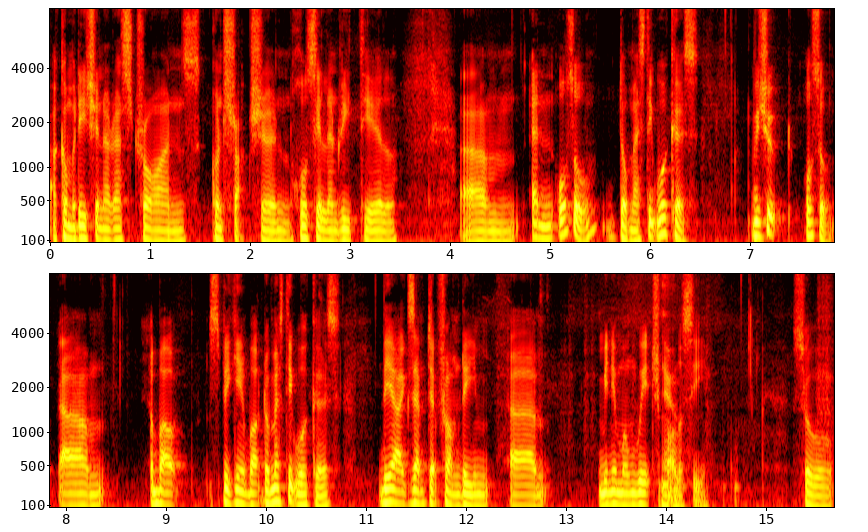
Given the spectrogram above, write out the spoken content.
accommodation and restaurants, construction, wholesale and retail, um, and also domestic workers. We should also um, about speaking about domestic workers, they are exempted from the um, minimum wage Yeah. policy. So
